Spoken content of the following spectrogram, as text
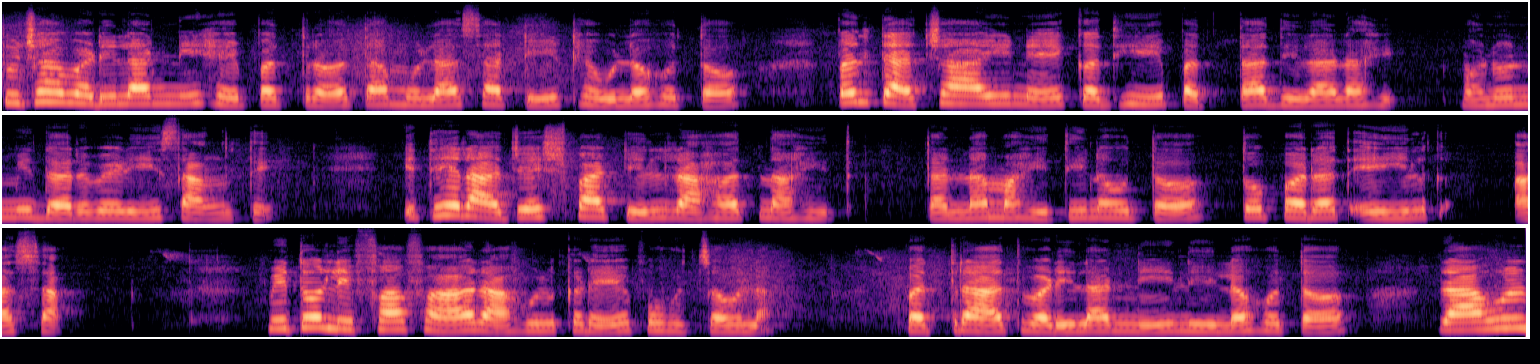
तुझ्या वडिलांनी हे पत्र त्या मुलासाठी ठेवलं होतं पण त्याच्या आईने कधी पत्ता दिला नाही. म्हणून मी दरवेळी सांगते. इथे राजेश पाटील राहत नाहीत. त्यांना माहिती नव्हतं तो परत येईल असा. मी तो लिफाफा राहुलकडे पोहोचवला. पत्रात वडिलांनी लिहिलं होतं राहुल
